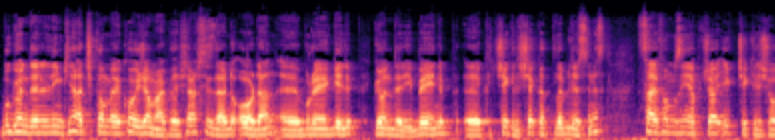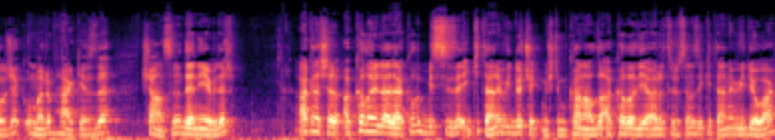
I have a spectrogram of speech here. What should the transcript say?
Bu gönderinin linkini açıklamaya koyacağım arkadaşlar. Sizler de oradan e, buraya gelip gönderiyi beğenip e, çekilişe katılabilirsiniz. Sayfamızın yapacağı ilk çekiliş olacak. Umarım herkes de şansını deneyebilir. Arkadaşlar Akala ile alakalı biz size iki tane video çekmiştim. Kanalda Akala diye aratırsanız iki tane video var.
